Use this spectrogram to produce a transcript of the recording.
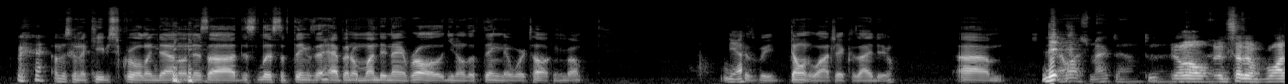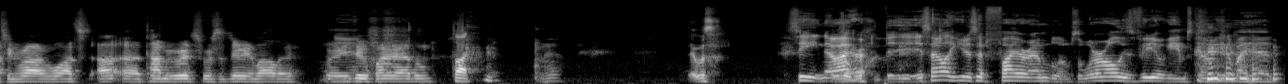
I'm just gonna keep scrolling down on this uh this list of things that happen on Monday Night Raw. You know, the thing that we're talking about Yeah. because we don't watch it because I do. Um, I watched SmackDown. today. well, instead of watching Raw, I watched uh, uh, Tommy Rich versus Jerry Lawler, where Yeah. he threw fire at him. Fuck. Yeah. It was See, now I heard. It sounded like you just said Fire Emblem. So what are all these video games coming into my head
